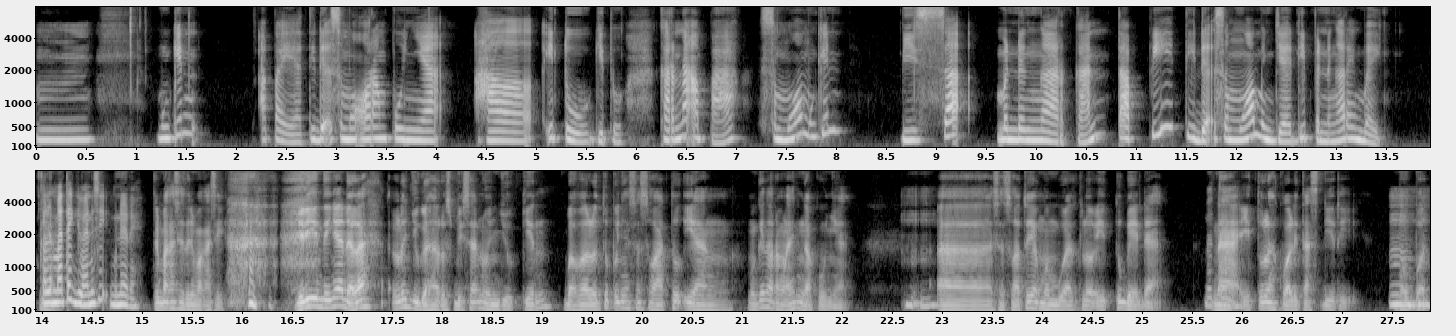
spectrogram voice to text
hmm, mungkin apa ya? Tidak semua orang punya hal itu gitu. Karena apa? Semua mungkin bisa mendengarkan tapi tidak semua menjadi pendengar yang baik. Kalimatnya gimana sih? Bener ya? Terima kasih, terima kasih. Jadi intinya adalah lu juga harus bisa nunjukin bahwa lu tuh punya sesuatu yang mungkin orang lain nggak punya. Mm-mm. Eh, sesuatu yang membuat lo itu beda. Betul. Nah, itulah kualitas diri. Bobot.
